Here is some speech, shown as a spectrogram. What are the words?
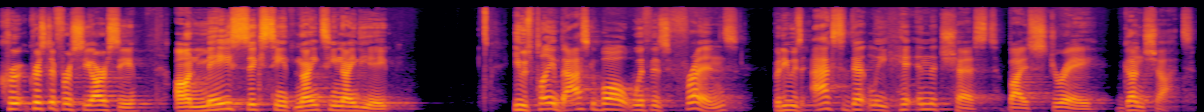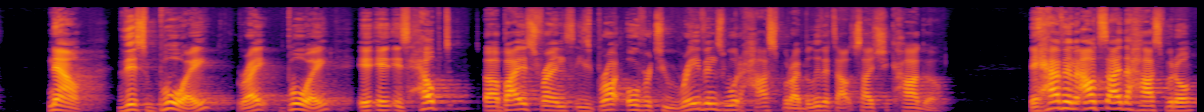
Christopher Sercye, on May 16th, 1998, he was playing basketball with his friends, but he was accidentally hit in the chest by a stray gunshot. Now, this boy, right, boy, is helped uh, by his friends. He's brought over to Ravenswood Hospital. I believe it's outside Chicago. They have him outside the hospital,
